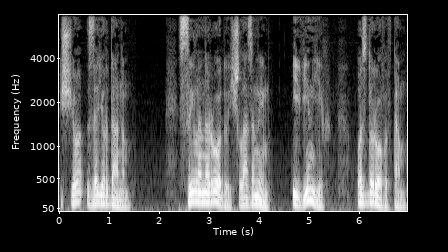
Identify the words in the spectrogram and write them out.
що за Йорданом. Сила народу йшла за ним, і він їх оздоровив там.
